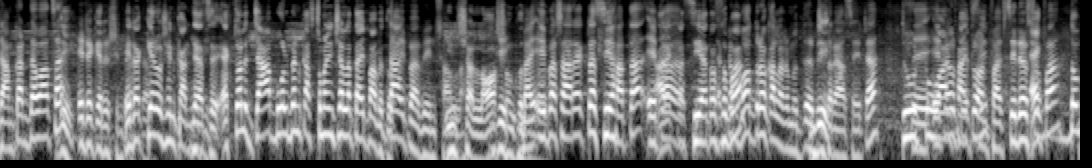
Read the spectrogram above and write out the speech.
জাম কাঠ দেওয়া আছে এটা কেরোসিন এটা কেরোসিন দেওয়া আছে। অ্যাকচুয়ালি যা বলবেন কাস্টমার ইনশাল্লাহ তাই পাবে তো। তাই পাবে ইনশাআল্লাহ। ইনশাআল্লাহ, অসংখ্য ভাই এই পাশে আর একটা এটা সিহাতা একটা সোফা। ভদ্র কালারের মধ্যে ভিতরে আছে এটা। টু তো টু ওয়ান এটাও ফাইভ 215 সিটের সোফা। একদম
